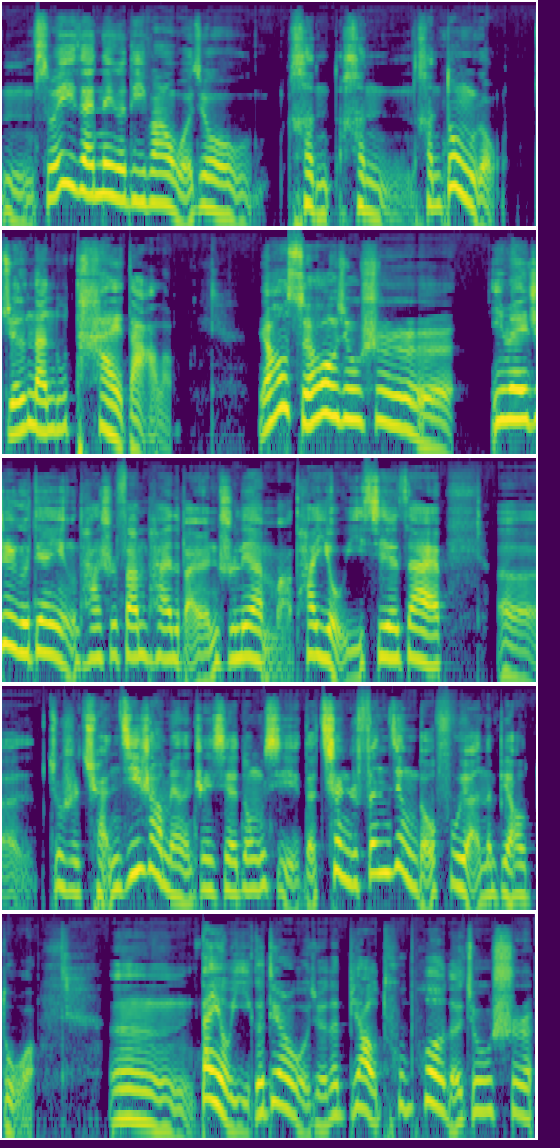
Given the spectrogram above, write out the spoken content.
嗯，所以在那个地方，我就很很很动容，觉得难度太大了。然后随后就是。因为这个电影它是翻拍的《百元之恋》嘛，它有一些在，呃，就是拳击上面的这些东西的，甚至分镜都复原的比较多，嗯，但有一个地儿我觉得比较突破的，就是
